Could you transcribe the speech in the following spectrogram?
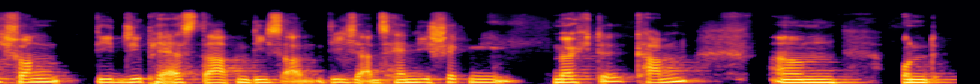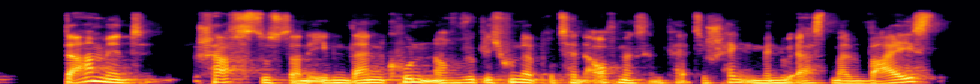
ich schon die GPS-Daten, die, die ich ans Handy schicken möchte, kann. Ähm, und damit schaffst du es dann eben, deinen Kunden auch wirklich 100% Aufmerksamkeit zu schenken, wenn du erstmal weißt,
